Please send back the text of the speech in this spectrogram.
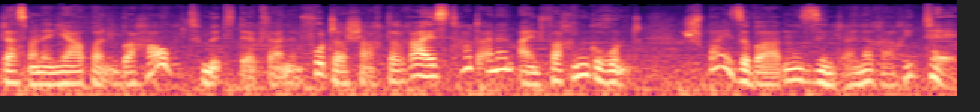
Dass man in Japan überhaupt mit der kleinen Futterschachtel reist, hat einen einfachen Grund. Speisewagen sind eine Rarität.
